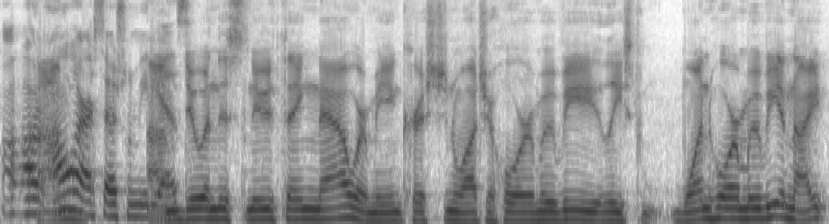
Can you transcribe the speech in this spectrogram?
on all our social media. I'm doing this new thing now where me and Christian watch a horror movie, at least one horror movie a night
